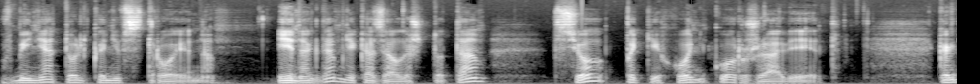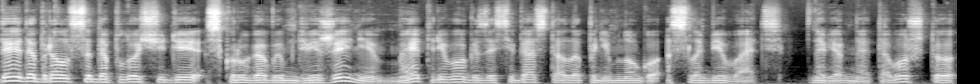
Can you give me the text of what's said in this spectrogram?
в меня только не встроено. И иногда мне казалось, что там все потихоньку ржавеет. Когда я добрался до площади с круговым движением, моя тревога за себя стала понемногу ослабевать. Наверное, того, что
